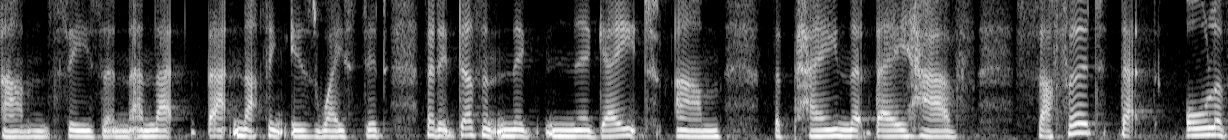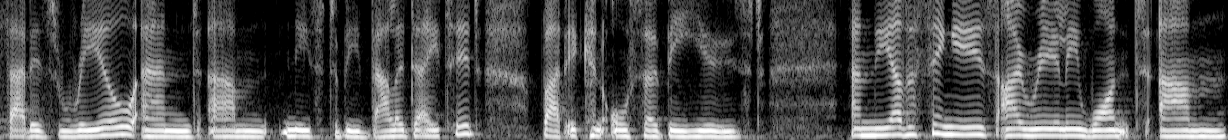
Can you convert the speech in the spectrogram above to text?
um, season, and that that nothing is wasted. That it doesn't negate um, the pain that they have suffered. That all of that is real and um, needs to be validated, but it can also be used. And the other thing is, I really want. Um,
